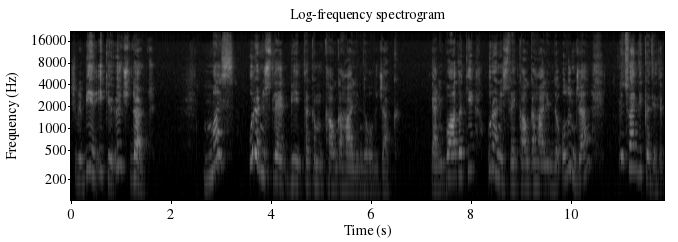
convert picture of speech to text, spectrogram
Şimdi 1, 2, 3, 4. Mars Uranüs'le bir takım kavga halinde olacak. Yani boğadaki Uranüs'le kavga halinde olunca lütfen dikkat edin.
